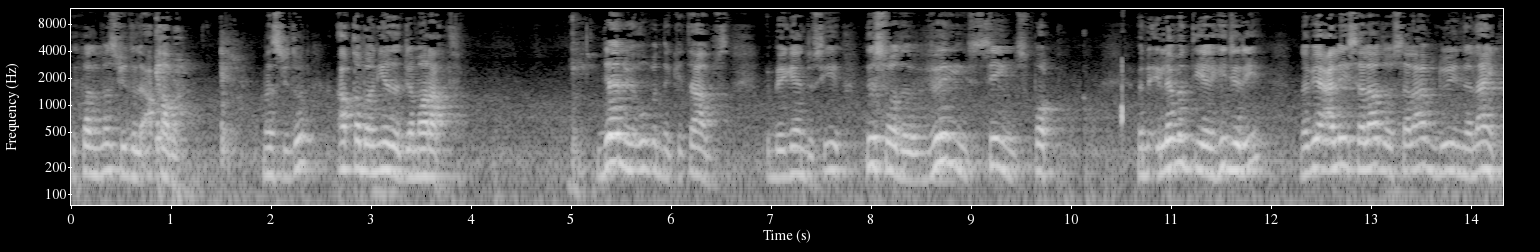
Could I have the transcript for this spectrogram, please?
It's called Masjid al-Aqaba. Masjid al-Aqaba near the Jamarat. Then we opened the kitabs. We began to see this was the very same spot. When 11th year Hijri, Nabi alayhi salatu wasalam during the night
